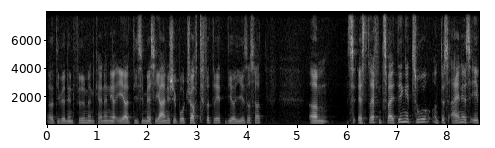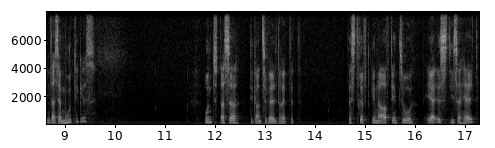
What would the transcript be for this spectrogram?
äh, die wir in den Filmen kennen, ja eher diese messianische Botschaft vertreten, die ja Jesus hat. Ähm, es treffen zwei Dinge zu und das eine ist eben, dass er mutig ist und dass er die ganze Welt rettet. Das trifft genau auf den zu. Er ist dieser Held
